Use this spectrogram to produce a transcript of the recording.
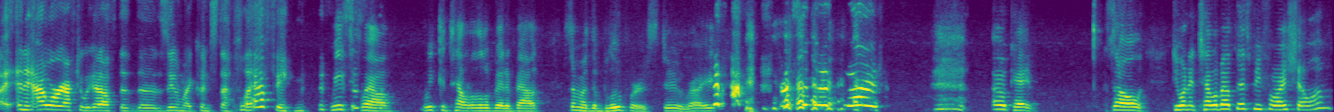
I- an hour after we got off the, the Zoom, I couldn't stop laughing. Me, just- well, we could tell a little bit about some of the bloopers too, right? That's the best part. Okay, so do you want to tell about this before I show them?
